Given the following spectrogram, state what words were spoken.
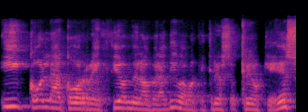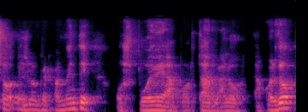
y con la corrección de la operativa, porque creo, creo que eso es lo que realmente os puede aportar valor, ¿de acuerdo?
